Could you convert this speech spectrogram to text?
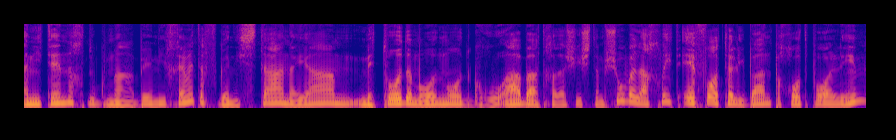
אני אתן לך דוגמה, במלחמת אפגניסטן היה מתודה מאוד מאוד גרועה בהתחלה שהשתמשו בה להחליט איפה הטליבן פחות פועלים,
